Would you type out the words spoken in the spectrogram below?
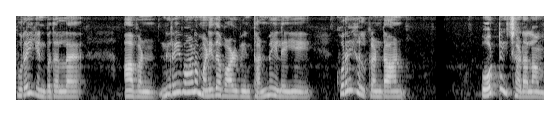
குறை என்பதல்ல. அவன் நிறைவான மனித வாழ்வின் தன்மையிலேயே குறைகள் கண்டான். ஓட்டைச் சடலம்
